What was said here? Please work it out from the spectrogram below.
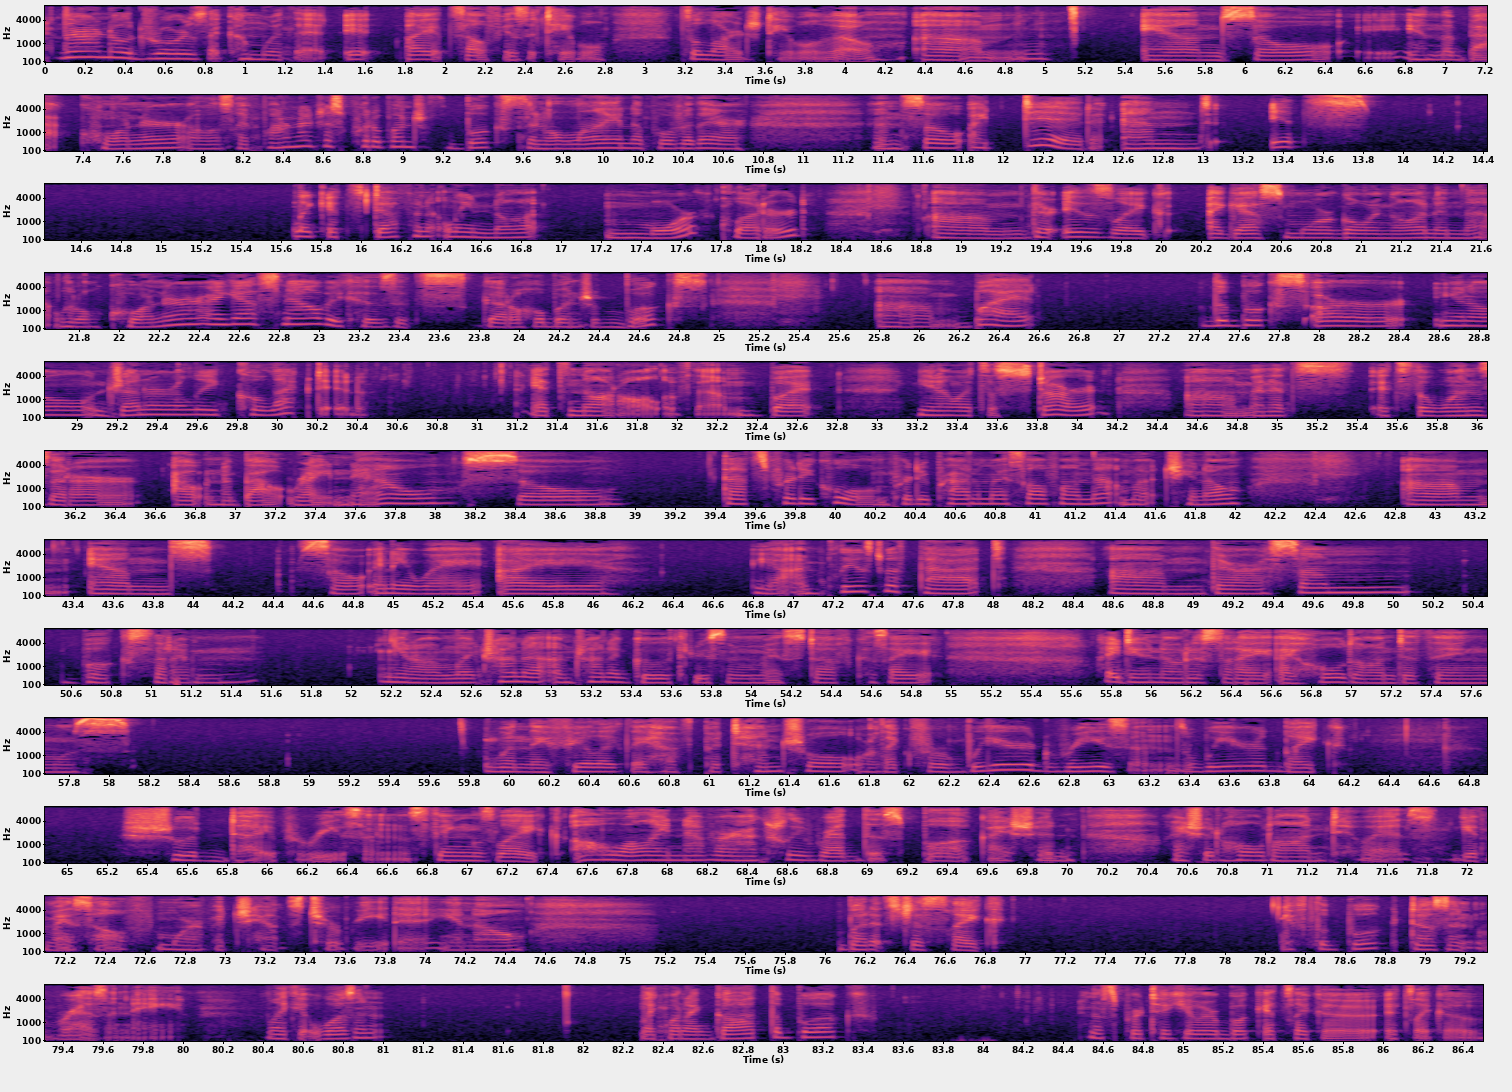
there are no drawers that come with it. It by itself is a table. It's a large table though. Um, and so in the back corner, I was like, why don't I just put a bunch of books in a line up over there? And so I did, and it's like it's definitely not more cluttered. Um, there is like I guess more going on in that little corner, I guess now because it's got a whole bunch of books. Um, but the books are, you know, generally collected. It's not all of them, but you know, it's a start, um, and it's it's the ones that are out and about right now. So that's pretty cool. I'm pretty proud of myself on that much, you know. Um, and so anyway, I yeah, I'm pleased with that. Um, there are some books that I'm, you know, I'm like trying to I'm trying to go through some of my stuff because I I do notice that I, I hold on to things when they feel like they have potential or like for weird reasons, weird like should type reasons. Things like, oh well I never actually read this book. I should I should hold on to it, give myself more of a chance to read it, you know? But it's just like if the book doesn't resonate, like it wasn't like when I got the book, this particular book, it's like a it's like a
